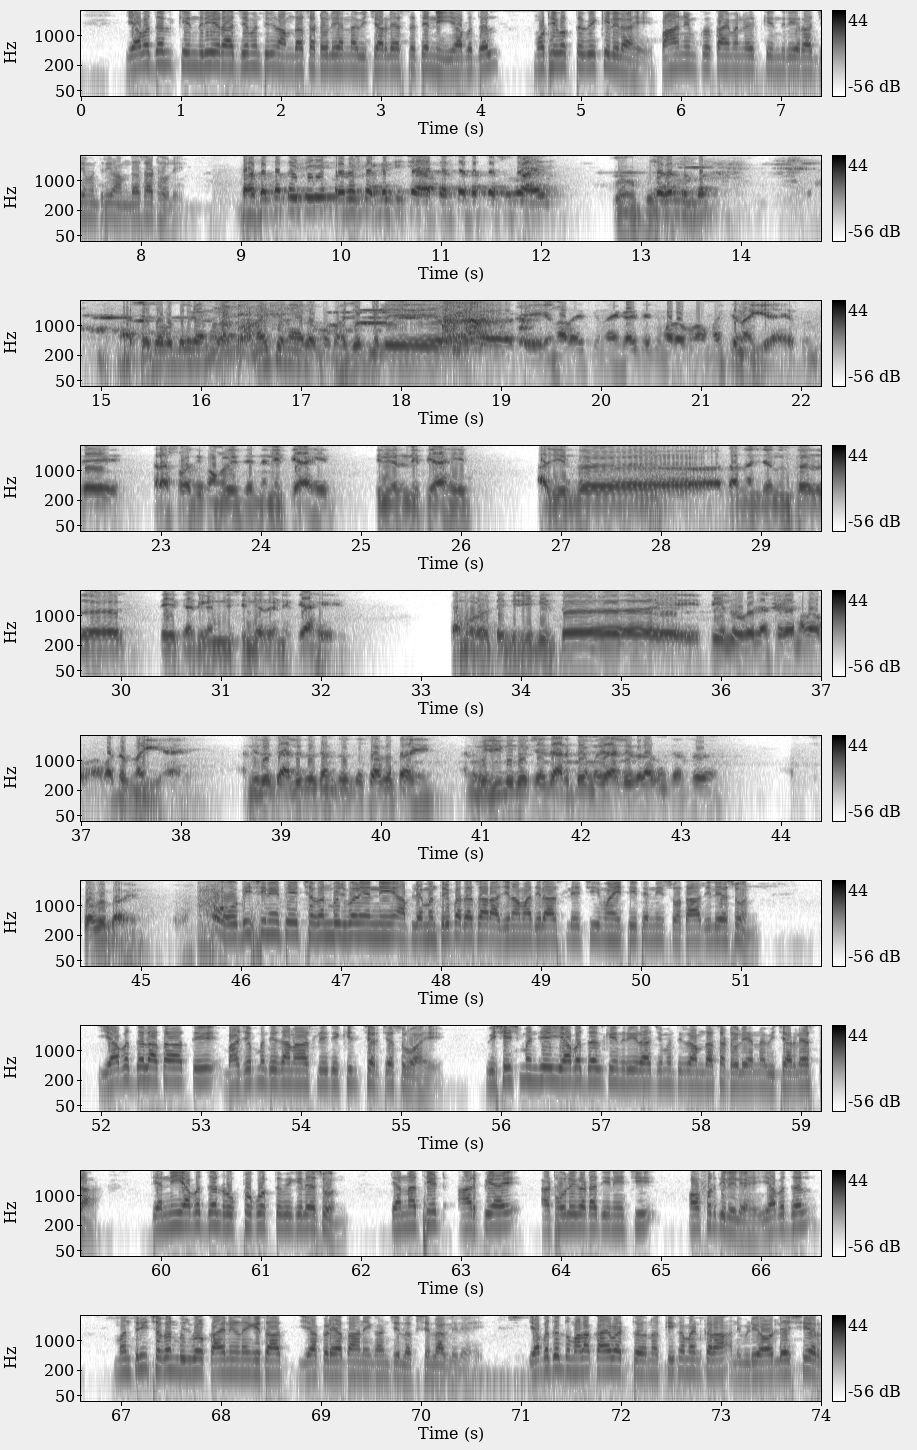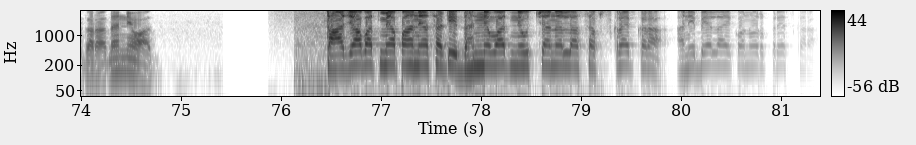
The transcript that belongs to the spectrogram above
याबद्दल केंद्रीय राज्यमंत्री रामदास आठवले यांना विचारले असता त्यांनी याबद्दल मोठे वक्तव्य केलेलं आहे. पहा नेमकं काय म्हणालेत केंद्रीय राज्यमंत्री रामदास आठवले. भाजपात ते प्रवेश करण्याची चर्चा सध्या सुरू आहे. त्याच्याबद्दल काय मला माहिती नाही आता. भाजपमध्ये ते येणार आहेत की नाही काय त्याची मला माहिती नाही आहे पण ते राष्ट्रवादी काँग्रेसचे नेते आहेत सिनियर नेते आहेत. अजित दादांच्या नंतर ते त्या ठिकाणी सिनियर नेते आहेत. त्यामुळं ते बीजेपीच येतील वगैरे असं काही मला वाटत नाही आहे. आणि जर ते आले तर त्यांचं स्वागत आहे. आणि बीजेपी पेक्षा ते आरपीआयमध्ये आले तर अजून त्यांचं स्वागत आहे. ओबीसी नेते छगन भुजबळ यांनी आपल्या मंत्रिपदाचा राजीनामा दिला असल्याची माहिती त्यांनी स्वतः दिली असून याबद्दल आता ते भाजपमध्ये जाणार असली देखील चर्चा सुरू आहे. विशेष म्हणजे याबद्दल केंद्रीय राज्यमंत्री रामदास आठवले यांना विचारले असता त्यांनी याबद्दल रोखोक वक्तव्य केले असून त्यांना थेट आर पी आय आठवले गटात येण्याची ऑफर दिलेली आहे. याबद्दल मंत्री छगन भुजबळ काय निर्णय घेतात याकडे आता अनेकांचे लक्ष लागलेले आहे. याबद्दल तुम्हाला काय वाटतं नक्की कमेंट करा आणि व्हिडिओ आवडल्यास शेअर करा. धन्यवाद. ताज्या बातम्या पाहण्यासाठी धन्यवाद न्यूज चॅनलला सबस्क्राईब करा आणि बेल आयकॉनवर प्रेस करा.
